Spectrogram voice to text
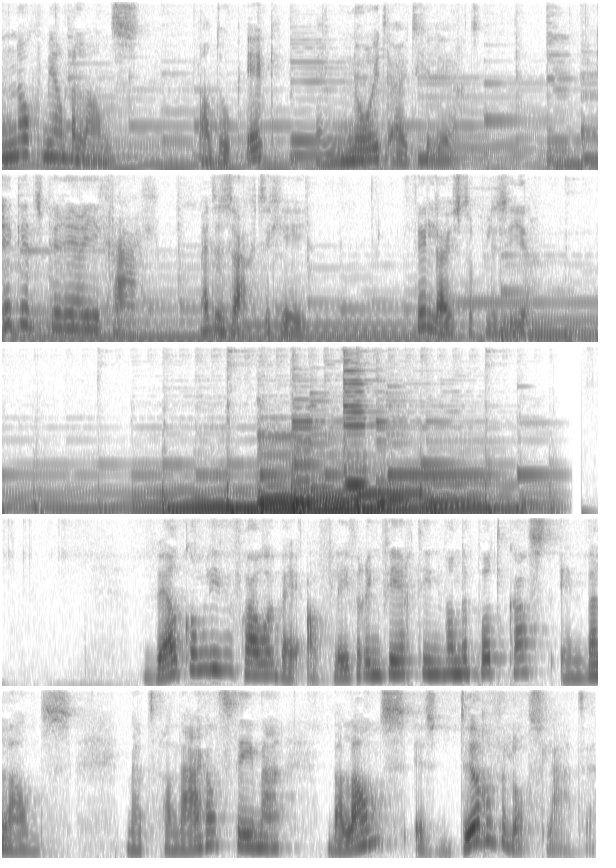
nog meer balans. Want ook ik ben nooit uitgeleerd. Ik inspireer je graag met een zachte G. Veel luisterplezier. Welkom lieve vrouwen bij aflevering 14 van de podcast In Balans. Met vandaag als thema Balans is durven loslaten.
